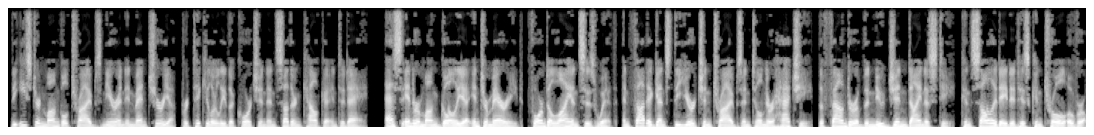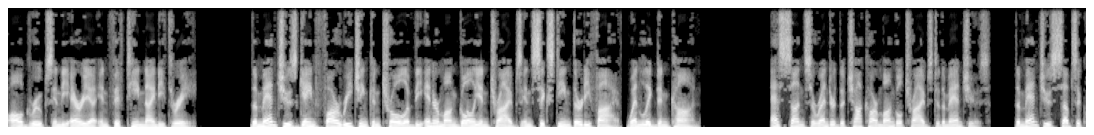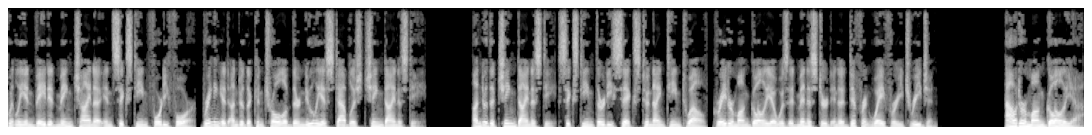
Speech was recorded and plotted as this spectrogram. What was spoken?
eastern Mongol tribes near and in Manchuria, particularly the Khorchin and southern Khalkha in today S. Inner Mongolia intermarried, formed alliances with, and fought against the Jurchen tribes until Nurhaci, the founder of the new Jin dynasty, consolidated his control over all groups in the area in 1593. The Manchus gained far-reaching control of the Inner Mongolian tribes in 1635, when Ligdan Khan's son surrendered the Chakar Mongol tribes to the Manchus. The Manchus subsequently invaded Ming China in 1644, bringing it under the control of their newly established Qing dynasty. Under the Qing dynasty 1636 Greater Mongolia was administered in a different way for each region. Outer Mongolia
